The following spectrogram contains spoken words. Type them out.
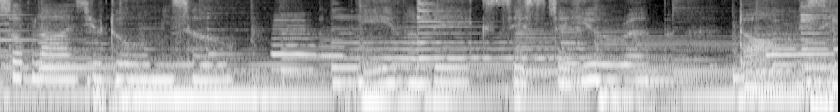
Loads of lies, you told me so. Even big sister Europe don't receive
